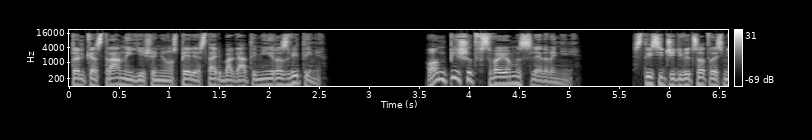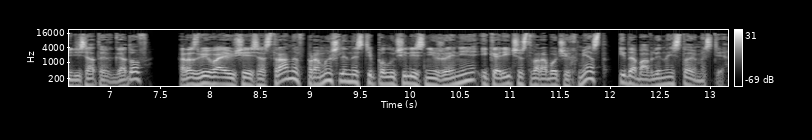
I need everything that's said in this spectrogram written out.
только страны еще не успели стать богатыми и развитыми. Он пишет в своем исследовании. С 1980-х годов развивающиеся страны в промышленности получили снижение и количество рабочих мест и добавленной стоимости.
